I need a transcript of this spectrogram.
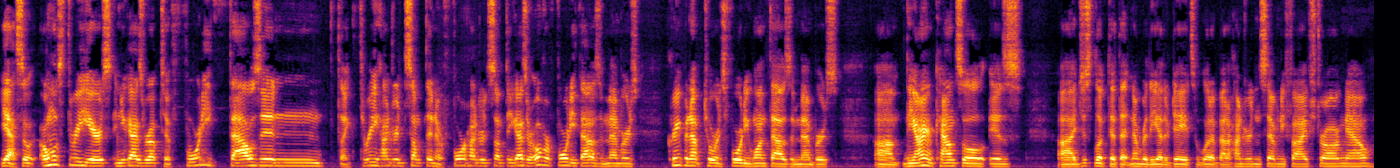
Yeah, so almost three years, and you guys are up to 40,000, like 300 something or 400 something. You guys are over 40,000 members, creeping up towards 41,000 members. Um, the Iron Council is, uh, I just looked at that number the other day. It's what, about 175 strong now?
